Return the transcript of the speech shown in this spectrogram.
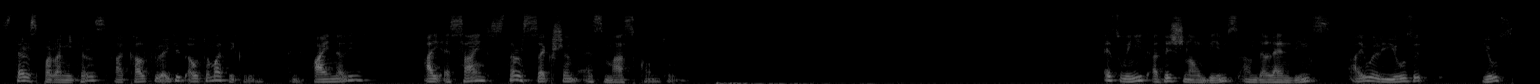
Stairs parameters are calculated automatically and finally I assigned stairs section as mass contour. As we need additional beams on the landings, I will use it use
